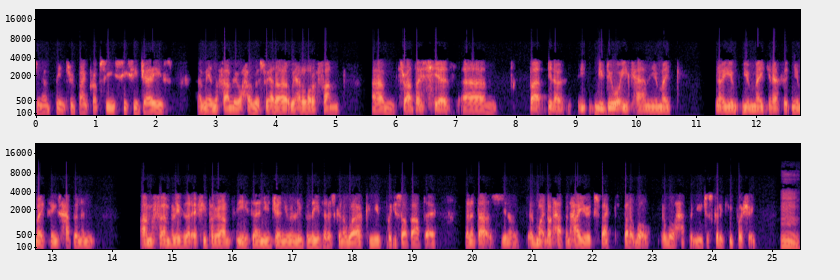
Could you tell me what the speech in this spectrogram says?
You know, been through bankruptcy, CCJs. Uh, me and the family were homeless. We had a we had a lot of fun um, throughout those years. Um, but you know, you, you, do what you can, and you make you know you you make an effort and you make things happen. And I'm a firm believer that if you put it out into the ether and you genuinely believe that it's going to work, and you put yourself out there, then it does. You know, it might not happen how you expect, but it will. It will happen. You just got to keep pushing. Mm.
